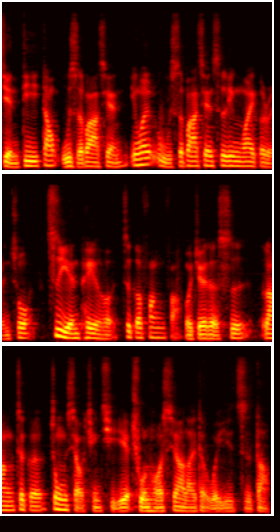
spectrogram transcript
减低到五十八千，因为五十八千是另外一个人做资源配合这个方法，我觉得是让这个中小型企业存活下来的唯一之道。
